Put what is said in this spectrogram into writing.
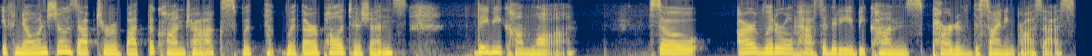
If no one shows up to rebut the contracts with with our politicians, they become law. So our literal hmm. passivity becomes part of the signing process.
